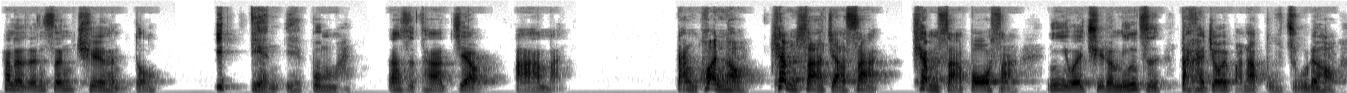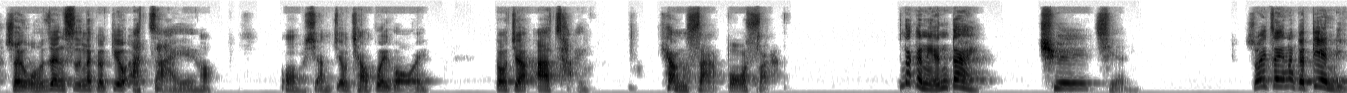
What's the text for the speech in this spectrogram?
他的人生缺很多，一点也不满，但是他叫。阿满，赶快哦，欠啥加啥，欠啥补啥。你以为取了名字，大概就会把它补足了哈？所以我认识那个叫阿财的哈，哦，想就超过五的，都叫阿财，欠啥补啥。那个年代缺钱，所以在那个店里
